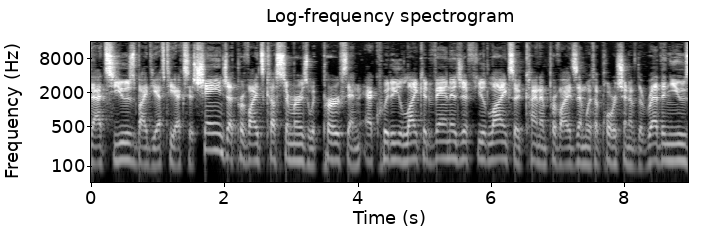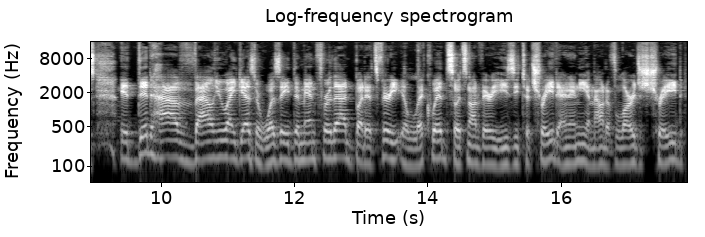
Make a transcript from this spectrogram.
that's used by the FTX exchange that provides customers with perks and equity like advantage, if you like. So it kind of provides them with a portion of the revenues. It did have value, I guess. There was a demand for that, but it's very illiquid. So it's not very easy to trade. And any amount of large trade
